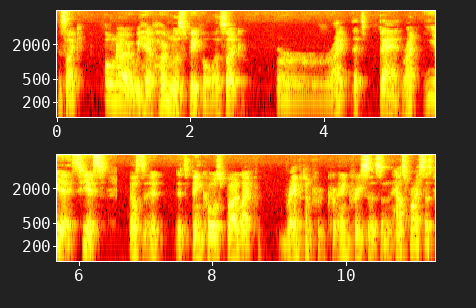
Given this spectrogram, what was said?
It's like oh no we have homeless people. It's like right that's bad right? Yes yes. It was, it, it's been caused by like rampant increases in house prices?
